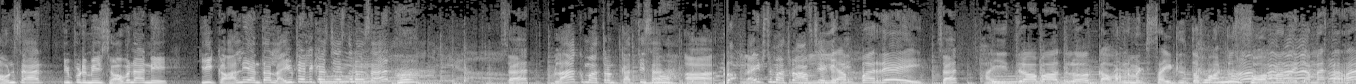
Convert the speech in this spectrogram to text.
అవును సార్. ఇప్పుడు మీ శోభనాన్ని ఈ కాలనీ అంతా లైవ్ టెలికాస్ట్ చేస్తున్నాం సార్. సార్ బ్లాక్ మాత్రం కత్తి సార్. ఆ, లైట్స్ మాత్రం ఆఫ్ అబ్బరే సార్. హైదరాబాద్లో గవర్నమెంట్ సైట్లతో పాటు రైట్లు అమ్మేస్తారా.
